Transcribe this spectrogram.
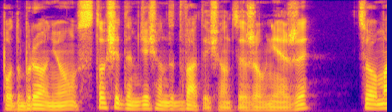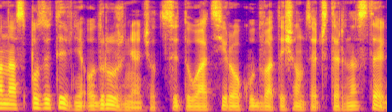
pod bronią 172 tysiące żołnierzy, co ma nas pozytywnie odróżniać od sytuacji roku 2014,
